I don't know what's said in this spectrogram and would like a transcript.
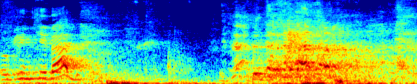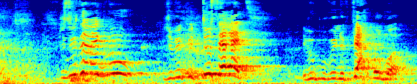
Au green kebab? Je suis avec vous. Je veux que tout s'arrête. Et vous pouvez le faire pour moi.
